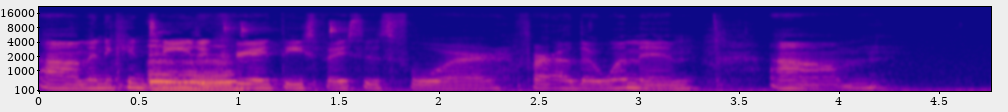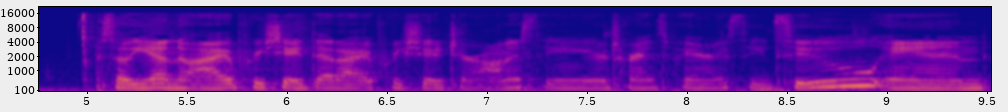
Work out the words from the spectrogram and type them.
um, and to continue to create these spaces for for other women. Um, so yeah, no, I appreciate that. I appreciate your honesty and your transparency too. And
